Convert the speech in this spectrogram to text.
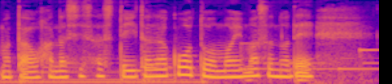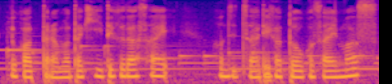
うまたお話しさせていただこうと思いますのでよかったらまた聞いてください。本日ありがとうございます。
